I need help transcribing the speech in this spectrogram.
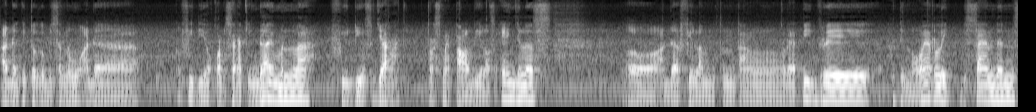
Ada gitu gue bisa nemu ada video konser King Diamond lah video sejarah thrash metal di Los Angeles. Uh, ada film tentang Let Tigre Anti Nowhere League Descendants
